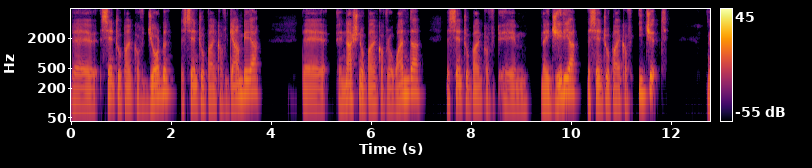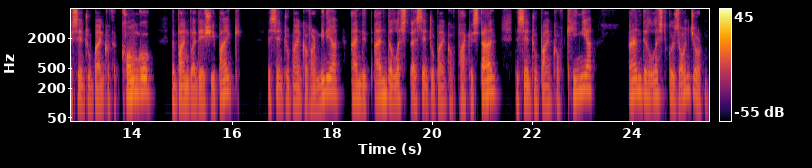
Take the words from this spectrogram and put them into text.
the Central Bank of Jordan, the Central Bank of Gambia, the National Bank of Rwanda, the Central Bank of um, Nigeria, the Central Bank of Egypt, the Central Bank of the Congo, the Bangladeshi Bank, the Central Bank of Armenia, and, and the list, the Central Bank of Pakistan, the Central Bank of Kenya, and the list goes on, Jordan.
